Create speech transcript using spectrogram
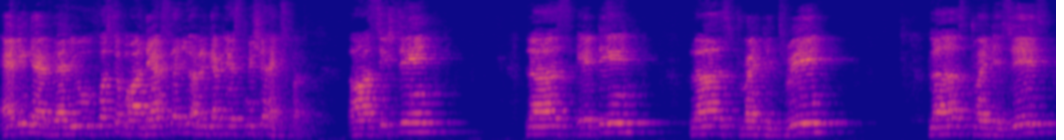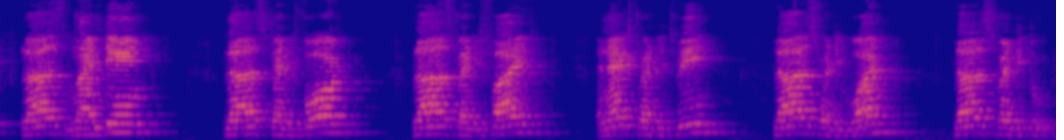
adding that value, first of all that value I will get here summation x1. Uh, 16 plus 18 plus 23 plus 26 plus 19 plus 24 plus 25 and next 23 plus 21 plus 22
